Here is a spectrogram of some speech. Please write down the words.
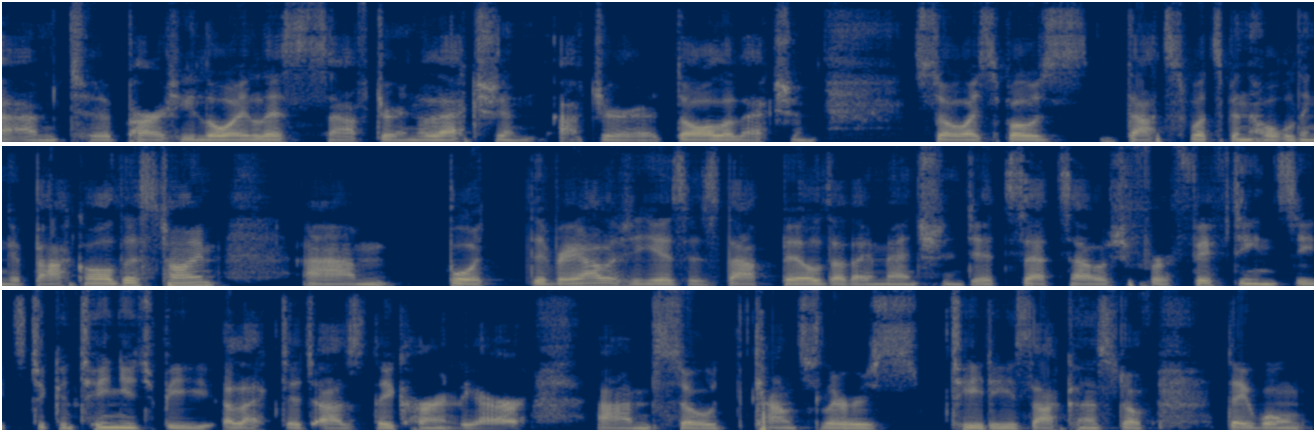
um, to party loyalists after an election, after a Dáil election. So I suppose that's what's been holding it back all this time. Um, but the reality is, is that bill that I mentioned, it sets out for 15 seats to continue to be elected as they currently are. Um, so councillors, TDs, that kind of stuff, they won't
